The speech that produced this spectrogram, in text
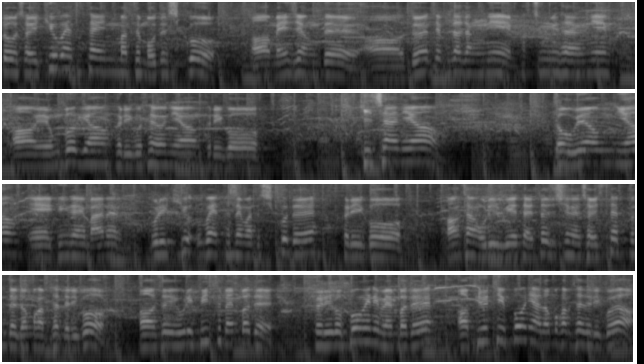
또 저희 큐브 엔터테인먼트 모든 식구 어, 매니저 형들 어, 노현태 부사장님, 박충민 사장님, 어, 용복이 형 그리고 세훈이 형 그리고 기찬이 형 또 우영이 형, 예, 굉장히 많은 우리 큐브 엔터테인먼트 식구들 그리고 항상 우리를 위해서 애써주시는 저희 스태프분들 너무 감사드리고 어, 저희 우리 비스트 멤버들 그리고 포미닛 멤버들 어, 뷰티 포니아 너무 감사드리고요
